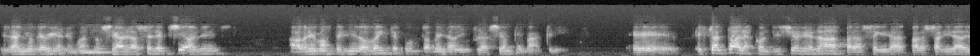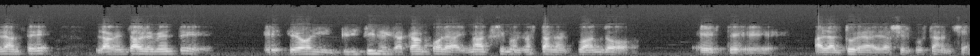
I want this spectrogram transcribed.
el año que viene, cuando sean las elecciones, habremos tenido 20 puntos menos de inflación que Macri. Eh, están todas las condiciones dadas para seguir a- para salir adelante. Lamentablemente, este, hoy Cristina y la Cámpora y Máximo no están actuando este, a la altura de las circunstancias.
